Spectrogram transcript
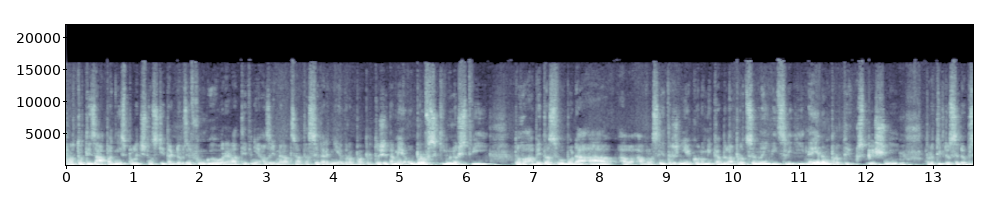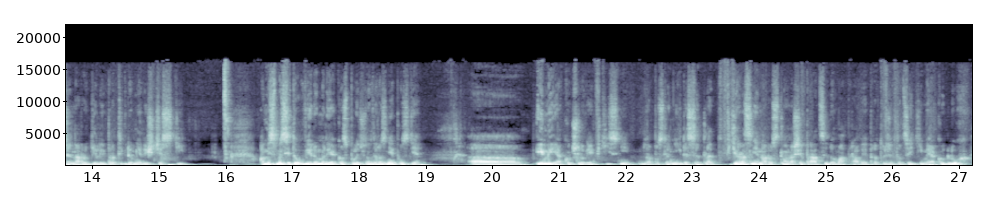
proto ty západní společnosti tak dobře fungují relativně a zejména třeba ta severní Evropa, protože tam je obrovské množství toho, aby ta svoboda a, a, a vlastně tržní ekonomika byla pro co nejvíc lidí. Nejenom pro ty úspěšní, pro ty, kdo se dobře narodili, pro ty, kdo měli štěstí. A my jsme si to uvědomili jako společnost hrozně pozdě. Uh, I my jako člověk v tísni. Za posledních deset let výrazně narostla naše práce doma, právě protože to cítíme jako dluh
